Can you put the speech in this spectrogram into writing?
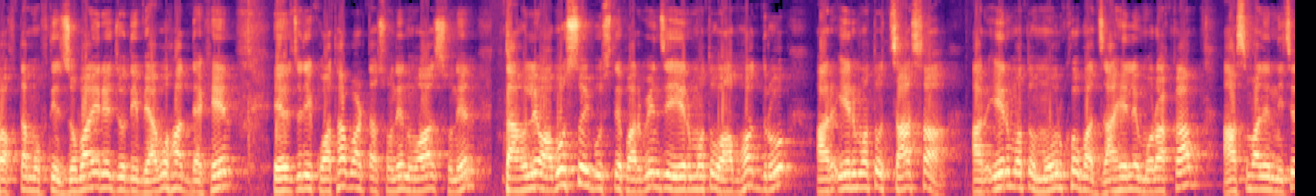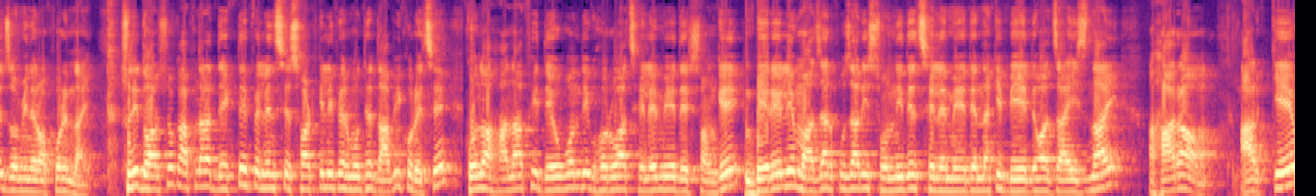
বক্তা মুফতি জোবাইরের যদি ব্যবহার দেখেন, এর যদি কথাবার্তা শোনেন, ওয়াজ শোনেন, তাহলে অবশ্যই বুঝতে পারবেন যে এর মতো অভদ্র আর এর মতো চাষা আর এর মতো মূর্খ বা জাহেলে মোরাকাব আসমানের নিচে জমিনের অপরে নাই। শুধু দর্শক আপনারা দেখতে পেলেন, সে শর্ট ক্লিপের মধ্যে দাবি করেছে, কোন হানাফি দেওবন্দি ঘরোয়া ছেলে মেয়েদের সঙ্গে বেরেলি মাজার পূজারী সন্নিদের ছেলে মেয়েদের নাকি বিয়ে দেওয়া জায়জ নাই হারাম। আর কেউ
